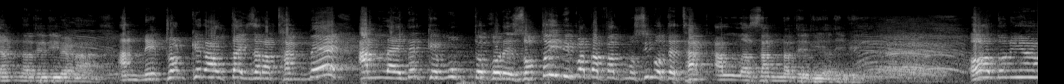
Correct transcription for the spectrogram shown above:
জান্নাতে দিবে না। আর নেটওয়ার্কের আওতায় যারা থাকবে, আল্লাহ এদেরকে মুক্ত করে যতই বিপদ আপদ মুসিবতে থাক, আল্লাহ জান্নাতে দিয়ে দেবে। ও দুনিয়ার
